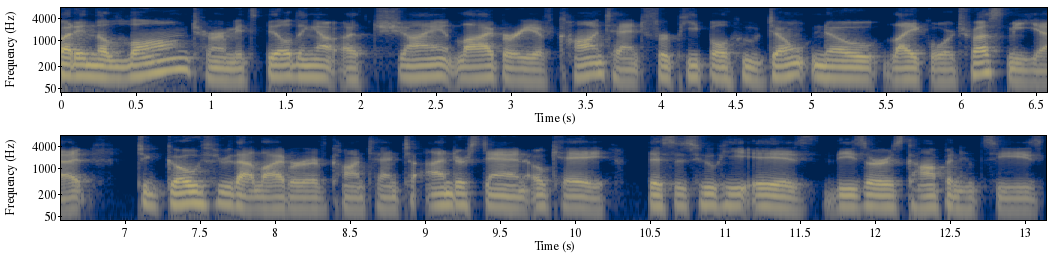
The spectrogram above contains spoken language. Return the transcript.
But in the long term, it's building out a giant library of content for people who don't know, like, or trust me yet to go through that library of content to understand okay, this is who he is, these are his competencies,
